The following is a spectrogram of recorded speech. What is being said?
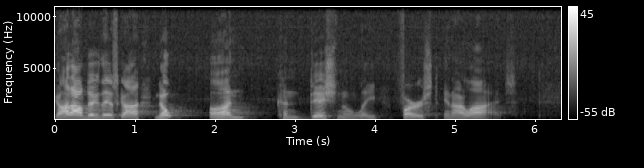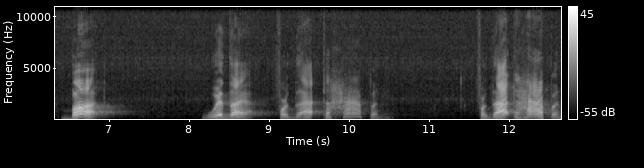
God, I'll do this. God, nope. Unconditionally first in our lives. But with that, for that to happen, for that to happen,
